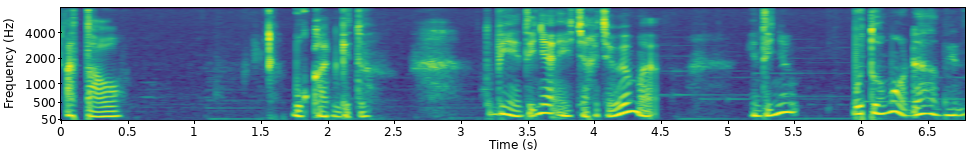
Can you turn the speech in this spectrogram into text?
Atau bukan gitu tapi ya intinya eh cari cewek mah intinya butuh modal men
